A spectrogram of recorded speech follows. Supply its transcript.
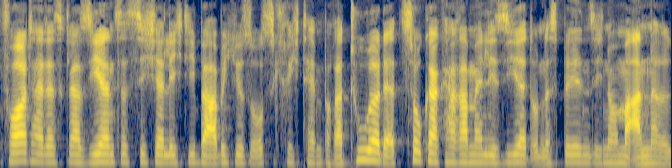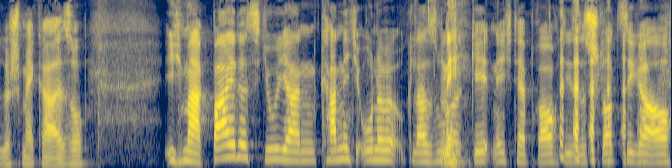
Vorteil des Glasierens ist sicherlich, die Barbecue-Soße kriegt Temperatur, der Zucker karamellisiert und es bilden sich nochmal andere Geschmäcker. Also ich mag beides. Julian kann nicht ohne Glasur, nee. geht nicht. Der braucht dieses Schlotzige auch.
